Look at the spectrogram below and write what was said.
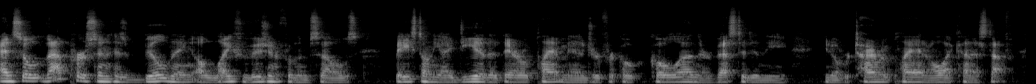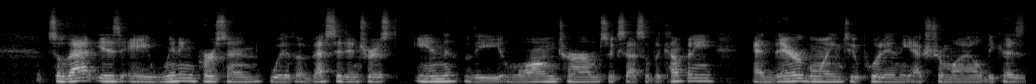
And so that person is building a life vision for themselves based on the idea that they're a plant manager for Coca Cola and they're vested in the, you know, retirement plan and all that kind of stuff. So that is a winning person with a vested interest in the long term success of the company. And they're going to put in the extra mile because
